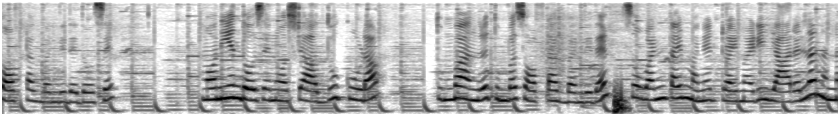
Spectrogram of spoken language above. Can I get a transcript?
ಸಾಫ್ಟಾಗಿ ಬಂದಿದೆ ದೋಸೆ. ಆನಿಯನ್ ದೋಸೆನೂ ಅಷ್ಟೇ, ಅದು ಕೂಡ ತುಂಬ ಅಂದರೆ ತುಂಬ ಸಾಫ್ಟಾಗಿ ಬಂದಿದೆ. ಸೊ ಒನ್ ಟೈಮ್ ಮನೇಲಿ ಟ್ರೈ ಮಾಡಿ, ಯಾರೆಲ್ಲ ನನ್ನ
